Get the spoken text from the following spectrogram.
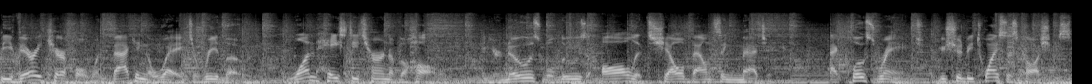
Be very careful when backing away to reload. One hasty turn of the hull and your nose will lose all its shell-bouncing magic. At close range, you should be twice as cautious.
